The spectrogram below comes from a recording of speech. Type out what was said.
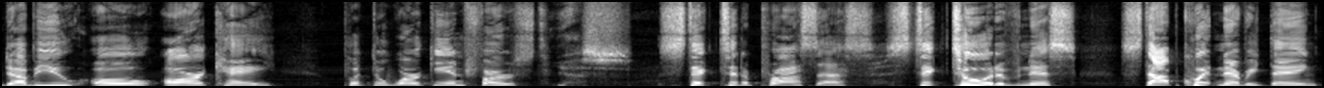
W O R K. Put the work in first. Yes. Stick to the process, stick to itiveness, stop quitting everything.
